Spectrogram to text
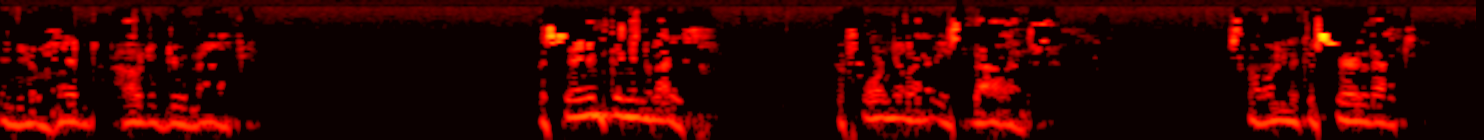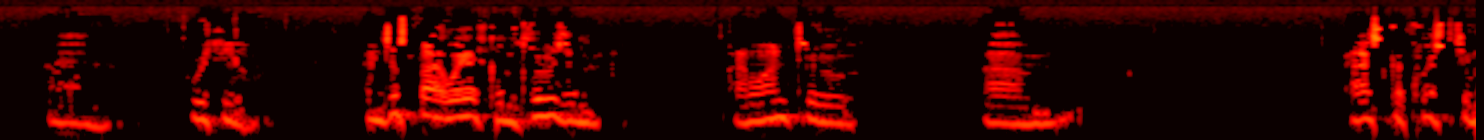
in your head how to do math. The same thing in life. The formula is balance. So I wanted to share that um, with you. And just by way of conclusion, I want to um, ask a question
